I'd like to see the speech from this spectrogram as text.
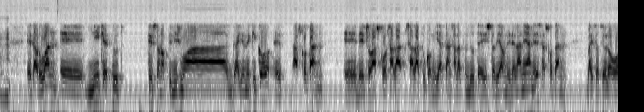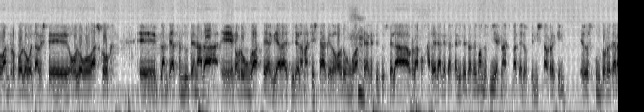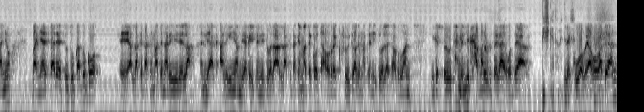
eta orduan e, nik ez dut kriston optimismoa gai honekiko, ez, askotan, e, de hecho asko sala, salatuko milartan salatzen dute historia hau nire lanean, ez, askotan bai soziologo, antropologo eta beste ologo askok e, planteatzen dutena da e, gaur egungo gazteak da ez direla matxistak edo gaur egungo gazteak ez dituztela horrelako jarrerak eta ez eta zegoan, ni ez naz bat optimista horrekin, edo ez puntu horretaraino, baina ez ere ez dut ukatuko e, aldaketak ematen ari direla, jendeak alegin handiak egiten dituela aldaketak emateko eta horrek fruituak ematen dituela eta orduan nik espero dut hemendik hamar urtera egotea leku hobeago batean,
